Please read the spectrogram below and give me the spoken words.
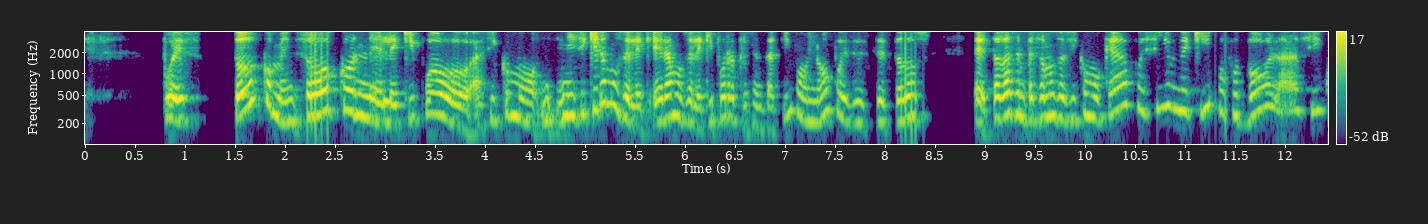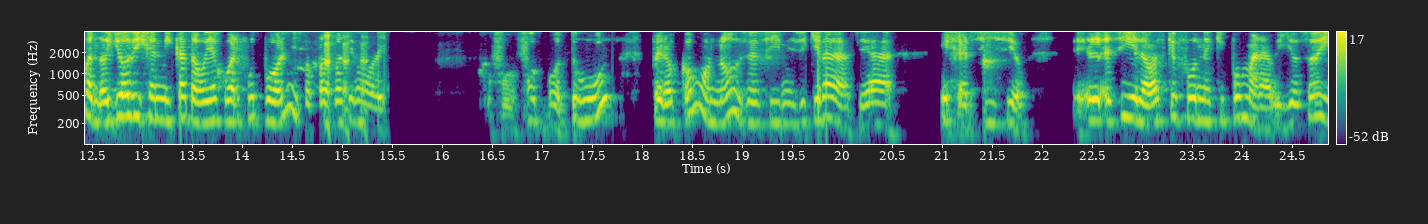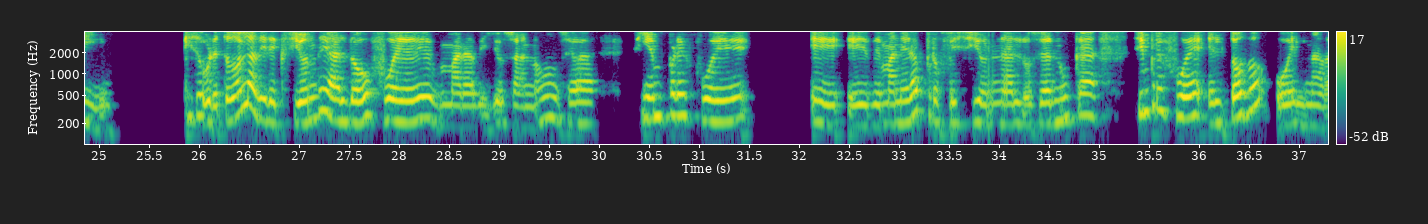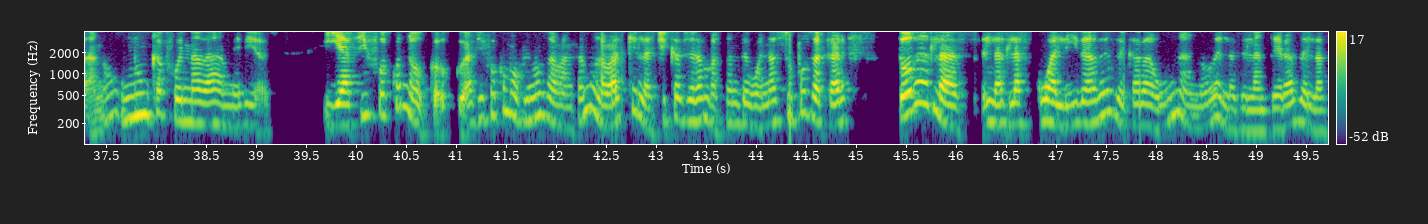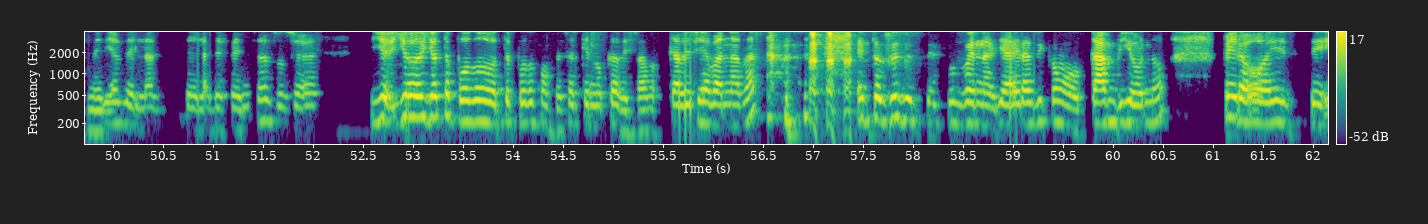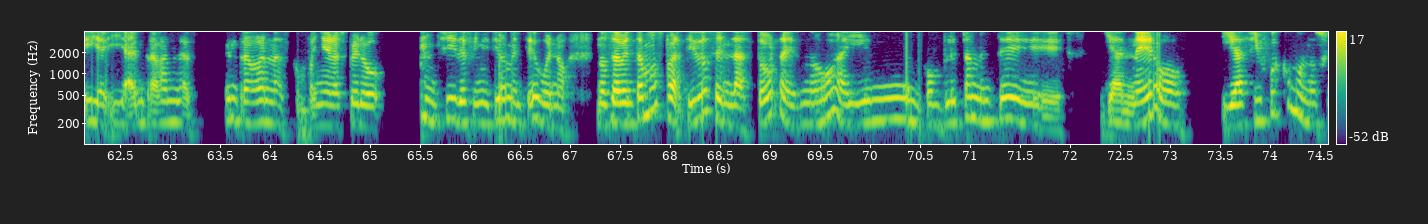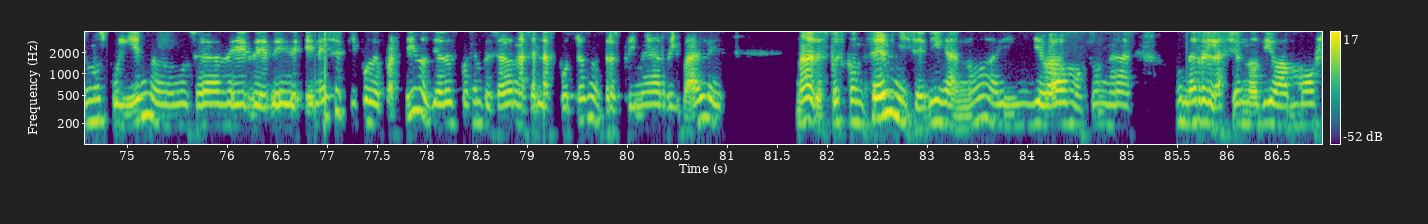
pues, todo comenzó con el equipo, así como, ni siquiera éramos el, éramos el equipo representativo, ¿no? Pues, este, todos eh, todas empezamos así como que, ah, pues sí, un equipo, fútbol, así. Cuando yo dije en mi casa voy a jugar fútbol, mi papá fue así como de, fútbol, tú, pero ¿cómo no? O sea, si ni siquiera hacía ejercicio. sí, la verdad es que fue un equipo maravilloso y, y sobre todo la dirección de Aldo fue maravillosa, ¿no? O sea, siempre fue eh, eh, de manera profesional, o sea, nunca, siempre fue el todo o el nada, ¿no? Nunca fue nada a medias. Y así fue cuando, así fue como fuimos avanzando. La verdad es que las chicas eran bastante buenas, supo sacar todas las, las, las cualidades de cada una, ¿no? De las delanteras, de las medias, de las, de las defensas, o sea, yo, yo, yo te puedo, te puedo confesar que no cabezaba, cabeceaba nada. Entonces, este, pues bueno, ya era así como cambio, ¿no? Pero este, y, ya entraban las, entraban las compañeras, pero sí, definitivamente, bueno, nos aventamos partidos en las torres, ¿no? Ahí en completamente llanero. Y así fue como nos fuimos puliendo, o sea, de, de, de, en ese tipo de partidos. Ya después empezaron a hacer las potras nuestras primeras rivales. ¿no? Después con SEM ni se diga, ¿no? Ahí llevábamos una, una relación odio-amor.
